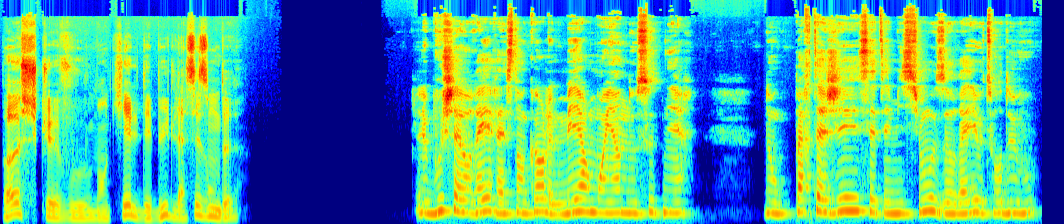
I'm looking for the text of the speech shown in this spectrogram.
poche que vous manquiez le début de la saison 2. Le bouche à oreille reste encore le meilleur moyen de nous soutenir. Donc partagez cette émission aux oreilles autour de vous.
